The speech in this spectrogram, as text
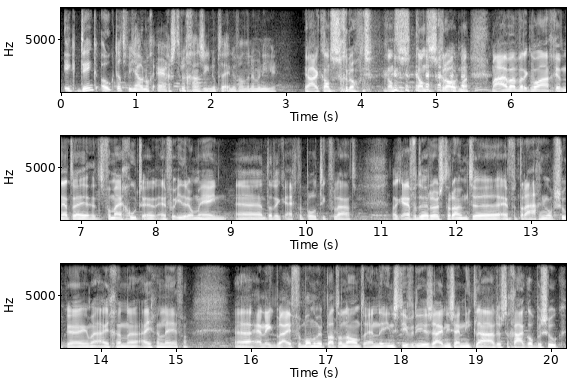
ik denk ook dat we jou nog ergens terug gaan zien op de een of andere manier. Ja, kans is groot. Kans is, kans is groot. Maar, maar wat ik wel aangeef net, eh, het is voor mij goed en, en voor iedereen om me heen uh, dat ik echt de politiek verlaat. Dat ik even de rust, ruimte en vertraging opzoek hè, in mijn eigen, eigen leven. En ik blijf verbonden met het platteland. En de initiatieven die er zijn, die zijn niet klaar. Dus dan ga ik op bezoek.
